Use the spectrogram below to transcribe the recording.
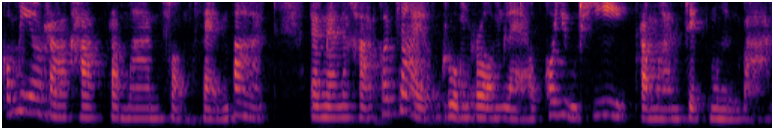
ก็มีราคาประมาณ 200,000 บาท ดังนั้นนะคะ ก็จ่ายรวมๆแล้วก็อยู่ที่ประมาณ 70,000 บาท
